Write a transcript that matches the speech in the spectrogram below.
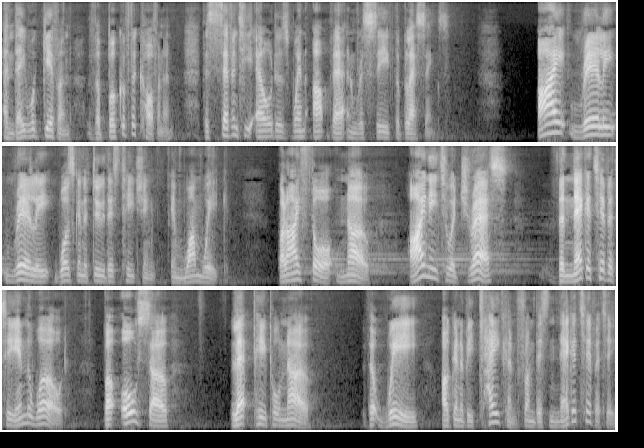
and they were given the book of the covenant. The 70 elders went up there and received the blessings. I really, really was going to do this teaching in one week. But I thought, no, I need to address the negativity in the world but also let people know that we are going to be taken from this negativity,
